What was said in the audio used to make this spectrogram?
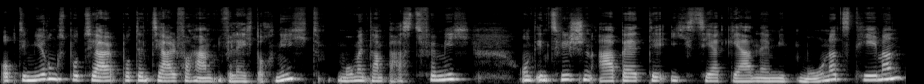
Optimierungspotenzial vorhanden, vielleicht auch nicht. Momentan passt's für mich. Und inzwischen arbeite ich sehr gerne mit Monatsthemen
